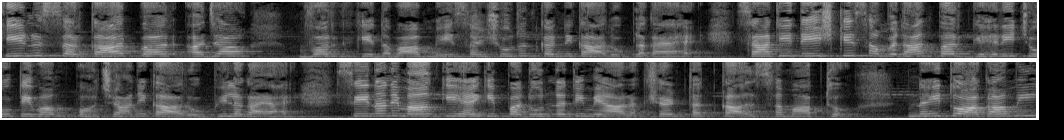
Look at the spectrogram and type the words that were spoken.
केंद्र सरकार पर अजा वर्ग के दबाव में संशोधन करने का आरोप लगाया है। साथ ही देश के संविधान पर गहरी चोट एवं पहुँचाने का आरोप भी लगाया है। सेना ने मांग की है कि पदोन्नति में आरक्षण तत्काल समाप्त हो। नहीं तो आगामी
